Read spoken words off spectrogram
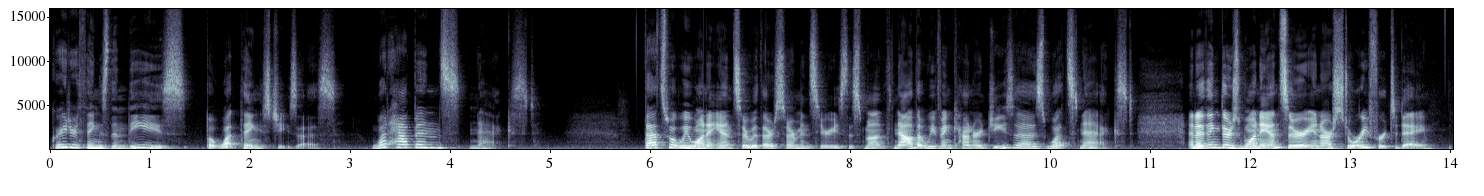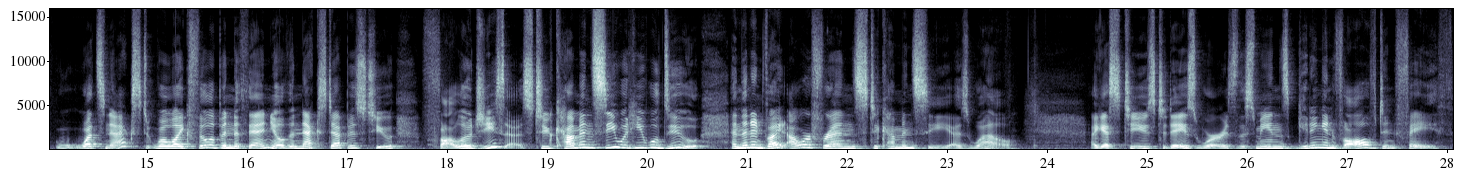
Greater things than these? But what things, Jesus? What happens next? That's what we want to answer with our sermon series this month. Now that we've encountered Jesus, what's next? And I think there's one answer in our story for today. What's next? Well, like Philip and Nathanael, the next step is to follow Jesus, to come and see what he will do, and then invite our friends to come and see as well. I guess to use today's words, this means getting involved in faith,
